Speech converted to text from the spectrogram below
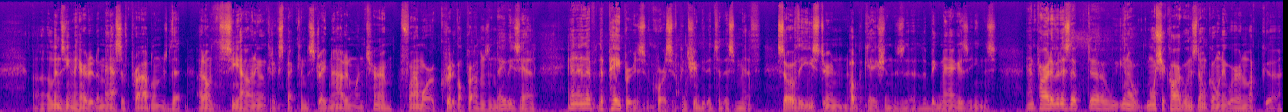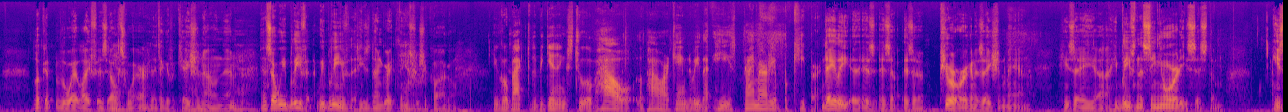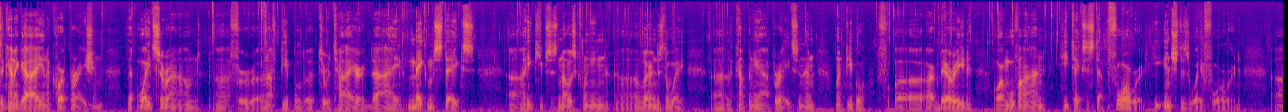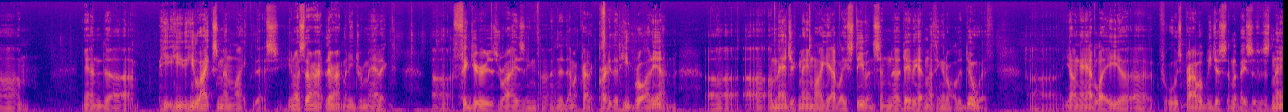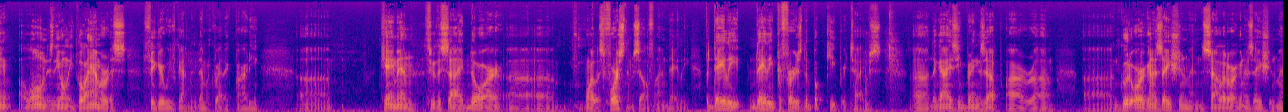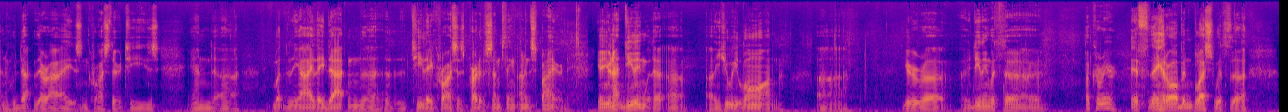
Uh, Lindsay inherited a massive problems that I don't see how anyone could expect him to straighten out in one term. Far more critical problems than Daley's had. And, and the, the papers, of course, have contributed to this myth. So have the Eastern publications, uh, the big magazines. And part of it is that, uh, you know, most Chicagoans don't go anywhere and look. Uh, look at the way life is elsewhere. They take a vacation now and then. And so we believe it. We believe that he's done great things for Chicago. You go back to the beginnings, too, of how the power came to be that he's primarily a bookkeeper. Daley is, is, a, is a pure organization man. He's a, uh, he believes in the seniority system. He's the kind of guy in a corporation that waits around uh, for enough people to, to retire, die, make mistakes. Uh, he keeps his nose clean, uh, learns the way uh, the company operates, and then when people f- uh, are buried or move on, he takes a step forward. He inched his way forward. Um, and uh, he, he, he likes men like this. You know, so there aren't, there aren't many dramatic uh, figures rising uh, in the Democratic Party that he brought in. Uh, a magic name like Adlai Stevenson, uh, Daley had nothing at all to do with. Uh, young Adlai, who was probably just on the basis of his name alone, is the only glamorous figure we've got in the Democratic Party came in through the side door, uh, uh, more or less forced himself on Daley. But Daley, Daley prefers the bookkeeper types. Uh, the guys he brings up are uh, uh, good organization men, solid organization men who dot their I's and cross their T's. And, uh, but the I they dot and the, the T they cross is part of something uninspired. You know, you're not dealing with a, a, a Huey Long. you're dealing with a career. If they had all been blessed with uh,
